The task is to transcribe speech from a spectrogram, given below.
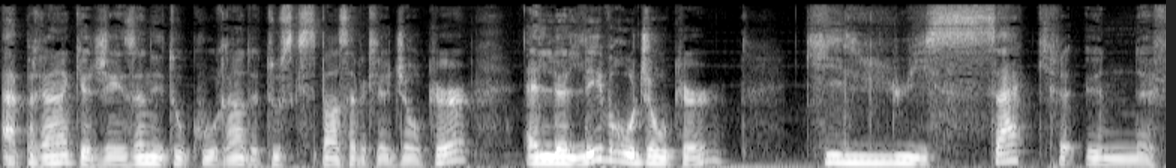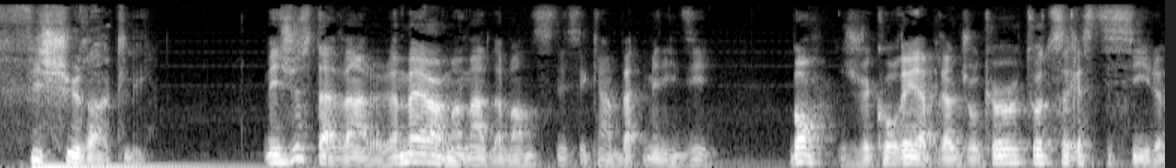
apprend que Jason est au courant de tout ce qui se passe avec le Joker, elle le livre au Joker, qui lui sacre une fichue raclée. Mais juste avant, là, le meilleur moment de la bande dessinée, c'est quand Batman il dit Bon, je vais courir après le Joker, toi tu restes ici, là,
